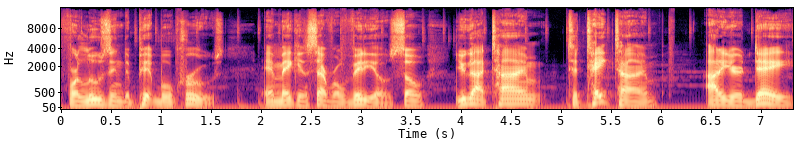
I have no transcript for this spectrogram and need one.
for losing to Pitbull Cruz and making several videos. So you got time to take time out of your day,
